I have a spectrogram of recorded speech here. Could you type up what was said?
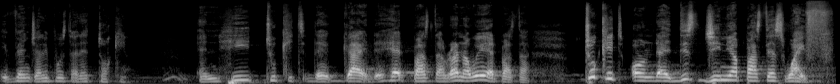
Eventually, people started talking. And he took it, the guy, the head pastor, ran away head pastor, took it on the, this junior pastor's wife.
